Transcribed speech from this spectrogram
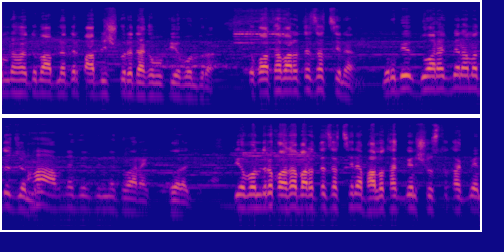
আমরা হয়তো বা আপনাদের পাবলিশ করে দেখাবো প্রিয় বন্ধুরা। তো কথা বাড়াতে চাচ্ছি না। মুরব্বী দোয়া রাখবেন আমাদের জন্য? হ্যাঁ আপনাদের জন্য দোয়া রাখবেন দোয়া রাখবেন। প্রিয় বন্ধুরা কথা বাড়াতে চাচ্ছি না। ভালো থাকবেন সুস্থ থাকবেন।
